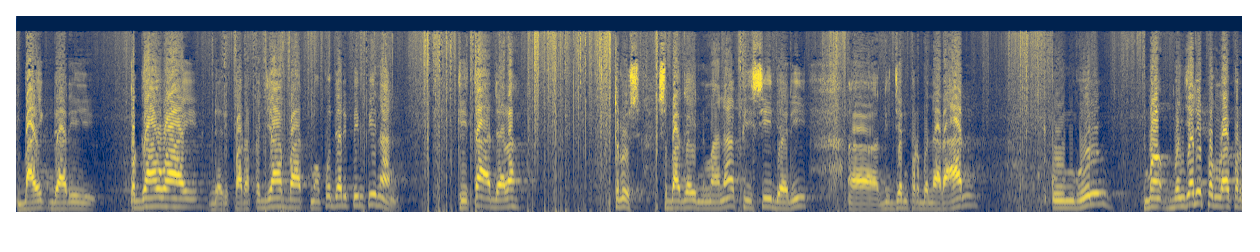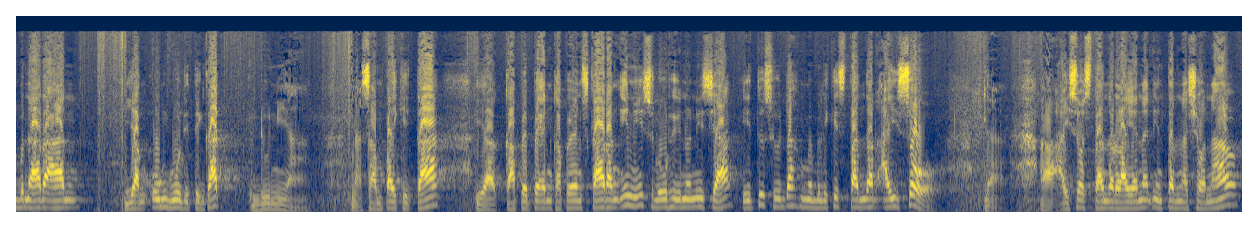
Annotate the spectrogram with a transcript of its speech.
baik dari pegawai, dari para pejabat maupun dari pimpinan. Kita adalah terus sebagaimana visi dari uh, Dijen Perbendaraan unggul menjadi pengelola perbendaraan yang unggul di tingkat dunia. Nah, sampai kita ya KPPN KPPN sekarang ini seluruh Indonesia itu sudah memiliki standar ISO. Nah, uh, ISO standar layanan internasional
